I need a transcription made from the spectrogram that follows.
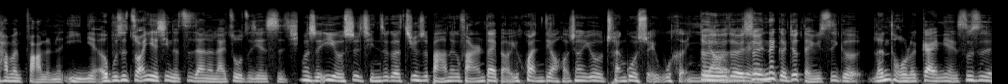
他们法人的意念，而不是专业性的自然人来做这件事情。或者一有事情，这个就是把那个法人代表一换掉，好像又穿过水无痕一样。对对对，对所以那个就等于是一个人头的概念，是不是？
